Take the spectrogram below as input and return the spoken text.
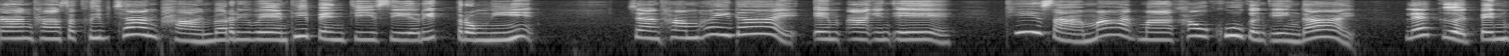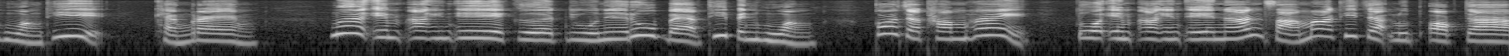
การ transcription ผ่านบริเวณที่เป็น G series ตรงนี้ จะทำให้ได้ mRNA ที่สามารถมาเข้าคู่กันเองได้ และเกิดเป็นห่วงที่แข็งแรง เมื่อ mRNA เกิดอยู่ในรูปแบบที่เป็นห่วง ก็จะทำให้ตัว mRNA นั้นสามารถที่จะหลุดออกจาก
